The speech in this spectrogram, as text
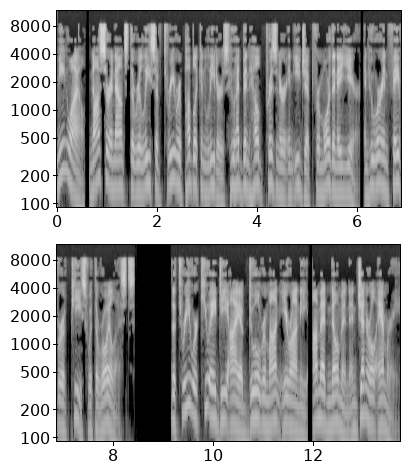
Meanwhile, Nasser announced the release of three Republican leaders who had been held prisoner in Egypt for more than a year, and who were in favor of peace with the royalists. The three were Qadi Abdul Rahman Iryani, Ahmed Noman and General Amri.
